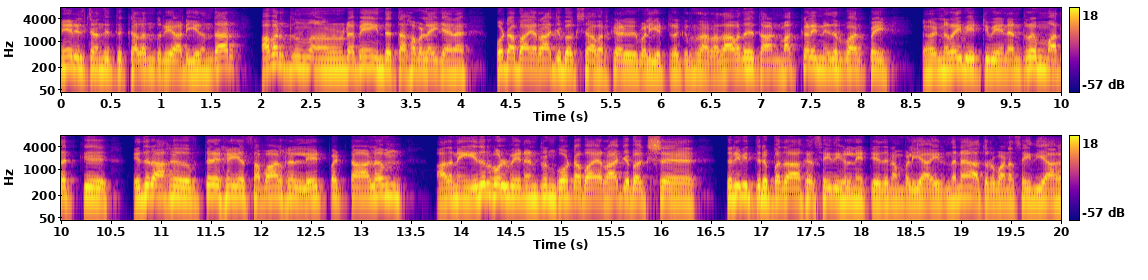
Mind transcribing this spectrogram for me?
நேரில் சந்தித்து கலந்துரையாடியிருந்தார். அவரிடமே இந்த தகவலை ஜன கோட்டாபாய ராஜபக்ச அவர்கள் வெளியிட்டிருக்கின்றார். அதாவது தான் மக்களின் எதிர்பார்ப்பை நிறைவேற்றுவேன் என்றும் அதற்கு எதிராக இத்தகைய சவால்கள் ஏற்பட்டாலும் அதனை எதிர்கொள்வேன் என்றும் கோட்டாபாய ராஜபக்ஷ தெரிவித்திருப்பதாக செய்திகள் நேற்றைய தினம் வெளியாகியிருந்தன. அது தொடர்பான செய்தியாக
